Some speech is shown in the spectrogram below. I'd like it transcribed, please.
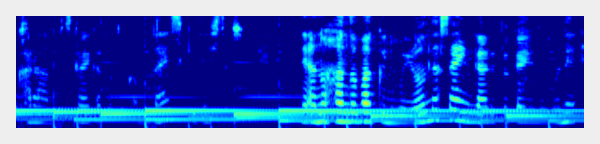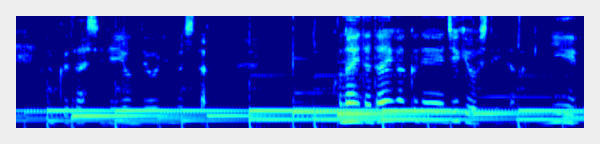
カラーの使い方とかも大好きでしたし、であのハンドバッグにもいろんなサインがあるとかいうのもねよく雑誌で読んでおりましたこの間大学で授業していた時に、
